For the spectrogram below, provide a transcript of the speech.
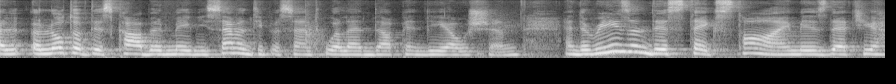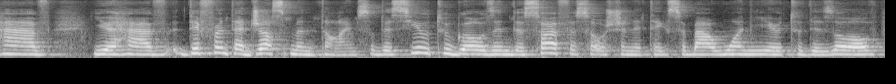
a, a, lot of this carbon, maybe 70%, will end up in the ocean. And the reason this takes time is that you have, you have different adjustment times. So the CO2 goes in the surface ocean, it takes about one year to dissolve,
